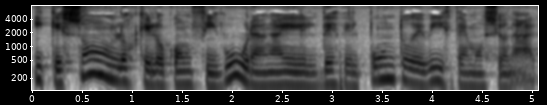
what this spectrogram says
y que son los que lo configuran a él desde el punto de vista emocional.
